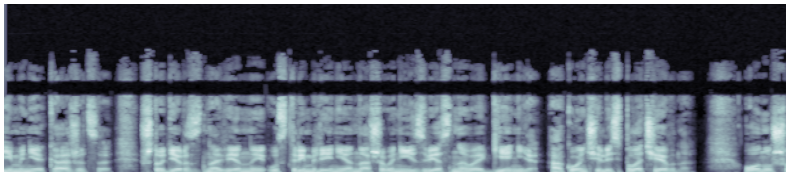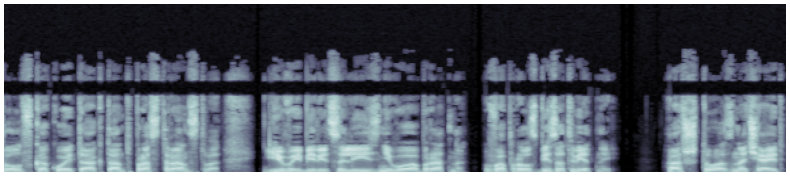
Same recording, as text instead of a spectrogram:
и мне кажется, что дерзновенные устремления нашего неизвестного гения окончились плачевно. Он ушел в какой-то октант пространства, и выберется ли из него обратно — вопрос безответный. А что означает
